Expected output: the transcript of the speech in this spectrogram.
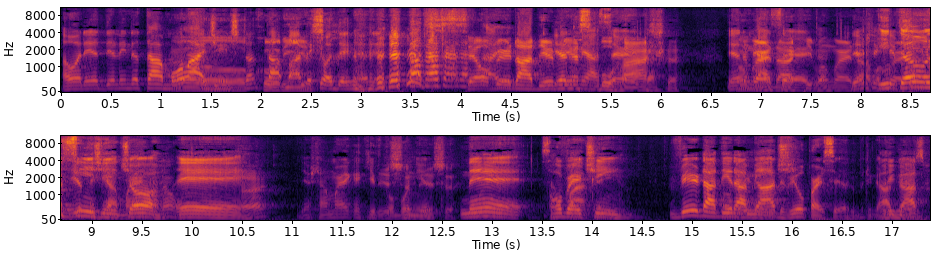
a orelha dele ainda tá amoladinha, de Ô, tanto tabada que eu dei na orelha. Tá, tá, tá, tá, Você é o tá. verdadeiro acerta. borracha. Vamos guardar acerta. aqui, vamos guardar. Vamos. Então, Bonito assim, gente, marca, ó, é. Hã? Deixa a marca aqui, ficou Deixa, bonito. deixa. Né, Essa Robertinho, verdadeiramente. Obrigado, viu, parceiro? Obrigado. Obrigado. mesmo.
